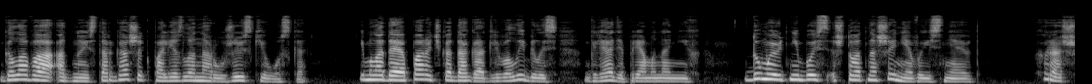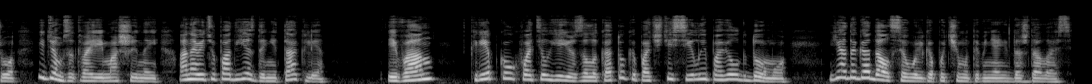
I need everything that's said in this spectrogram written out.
голова одной из торгашек полезла наружу из киоска. И молодая парочка догадливо лыбилась, глядя прямо на них. «Думают, небось, что отношения выясняют». «Хорошо, идем за твоей машиной. Она ведь у подъезда, не так ли?» Иван крепко ухватил ее за локоток и почти силой повел к дому. «Я догадался, Ольга, почему ты меня не дождалась».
